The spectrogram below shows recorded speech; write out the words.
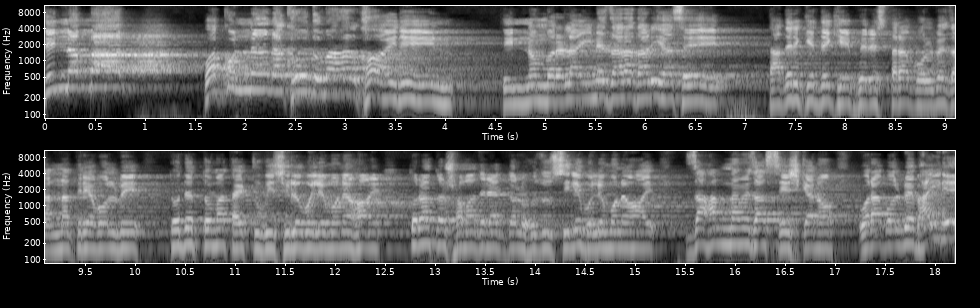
তিন নম্বর নাখুদু মাল খায়রিন। তিন নম্বর লাইনে যারা দাঁড়িয়ে আছে, তাদেরকে দেখে ফেরেশতারা বলবে, জান্নাতীরা বলবে, তোদের তো মাথায় টুপি ছিল বলে মনে হয়, তোরা তো সমাজের একদল হুজুর ছিলে বলে মনে হয় জাহান নামে যাচ্ছিস কেন? ওরা বলবে, ভাই রে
